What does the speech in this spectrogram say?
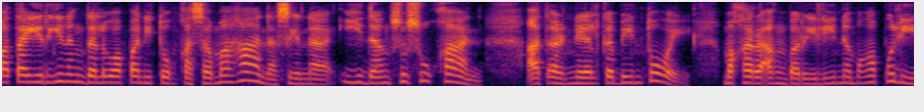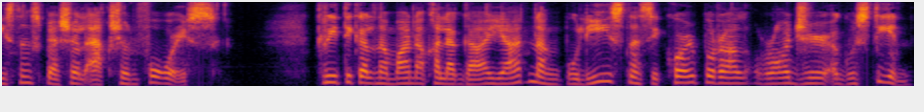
Patay rin ang dalawa pa nitong kasamahan na sina Idang Susukan at Arnel Cabintoy, makaraang barili ng mga pulis ng Special Action Force. Critical naman ang kalagayan ng pulis na si Corporal Roger Agustin,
